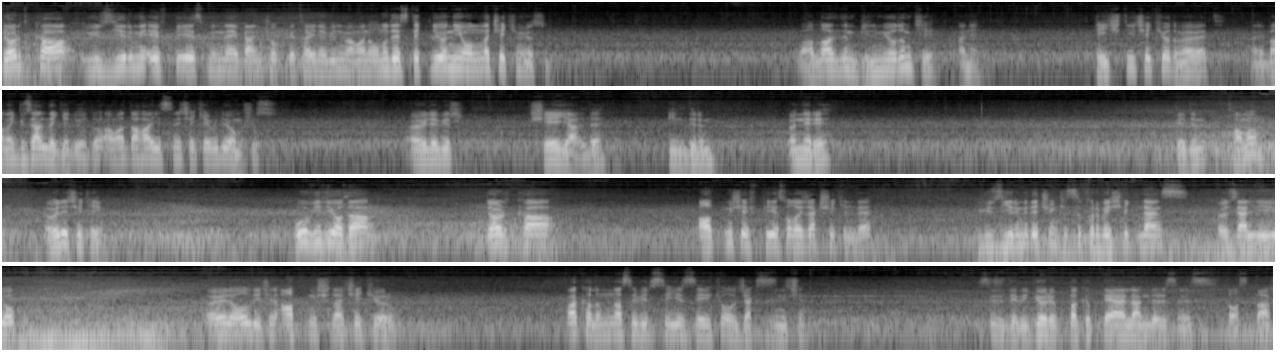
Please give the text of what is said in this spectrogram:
4K 120 FPS mi ne ben çok detayını bilmem. Hani onu destekliyor niye onunla çekmiyorsun? Vallahi dedim bilmiyordum ki. Hani HD çekiyordum evet. Hani bana güzel de geliyordu ama daha iyisini çekebiliyormuşuz. Öyle bir şey geldi. Bildirim, öneri. Dedim tamam öyle çekeyim. Bu videoda 4K 60 FPS olacak şekilde 120'de çünkü 0.5'lik lens özelliği yok. Öyle olduğu için 60 ile çekiyorum. Bakalım nasıl bir seyir zevki olacak sizin için. Siz de bir görüp bakıp değerlendirirsiniz dostlar.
